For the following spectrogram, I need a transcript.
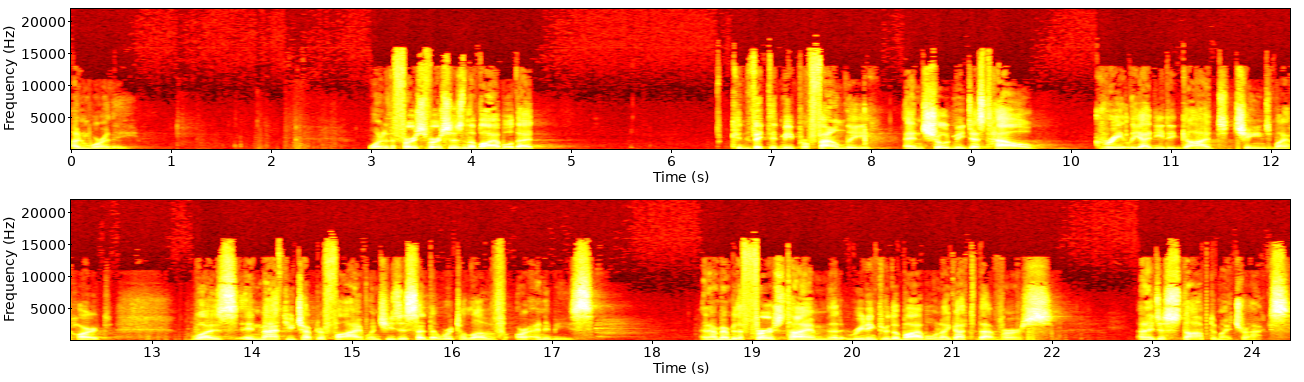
unworthy. One of the first verses in the Bible that convicted me profoundly and showed me just how greatly I needed God to change my heart was in Matthew chapter 5 when Jesus said that we're to love our enemies. And I remember the first time that reading through the Bible when I got to that verse and I just stopped in my tracks.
